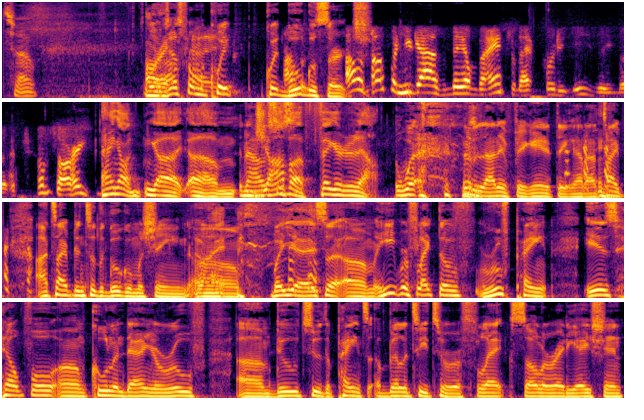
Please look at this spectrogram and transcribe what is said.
So, All Well, right. just from a quick quick I was- Google search. I was hoping you guys would be able to answer that pretty easy, but I'm sorry. Hang on. Uh, um, No, Java just- figured it out. Well, I didn't figure anything out. I typed I typed into the Google machine. Right. Um, but yeah, it's a um, heat reflective roof paint is helpful um, cooling down your roof um, due to the paint's ability to reflect solar radiation,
